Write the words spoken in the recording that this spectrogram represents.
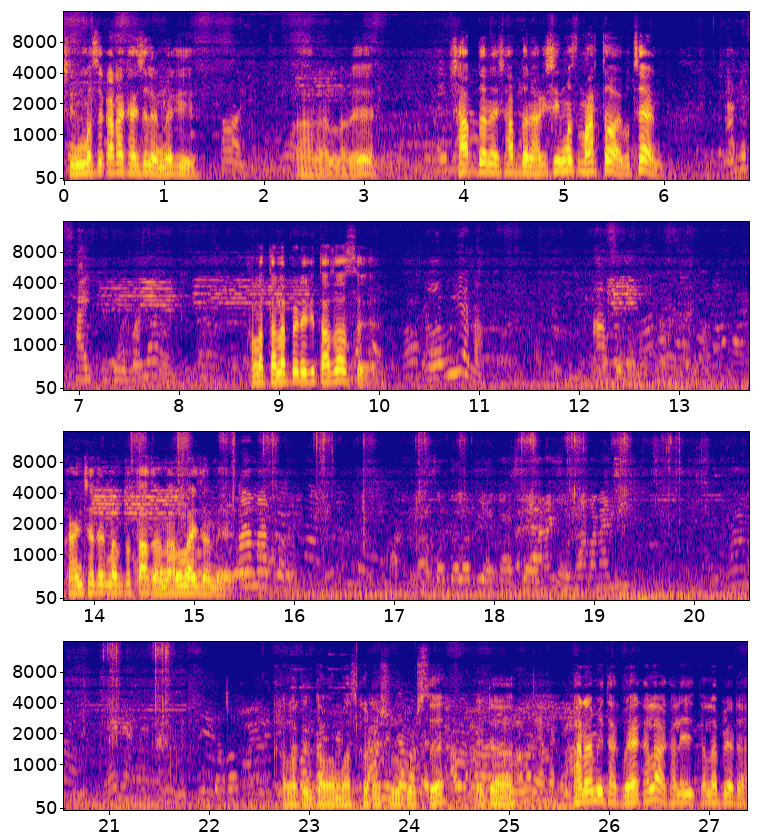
শিং মাছে কাটা খাইছিলেন নাকি? আর আল্লাহ রে। সাবধানে সাবধানে। আগে শিং মাছ মারতে হয় বুঝছেন? আগে সাইকেল দিয়ে মাছ খালা কি তাজা আছে? এলা না। আছে বাবা দেখলাম তো তাজা না আল্লাহ জানে। খালা কিন্তু আমার মাছ কাটা শুরু করছে। এটা আনামি থাকবে হ্যাঁ খালা? খালি তেলাপিয়াটা।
